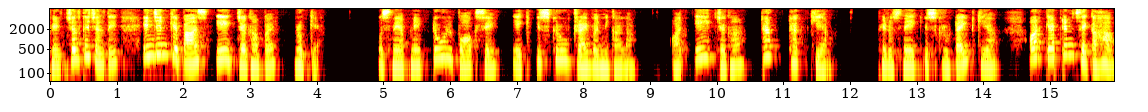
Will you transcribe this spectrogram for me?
फिर चलते चलते इंजन के पास एक जगह पर रुक गया। उसने अपने टूल बॉक्स से एक स्क्रू ड्राइवर निकाला और एक जगह ठक ठक किया। फिर उसने एक स्क्रू टाइट किया और कैप्टन से कहा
